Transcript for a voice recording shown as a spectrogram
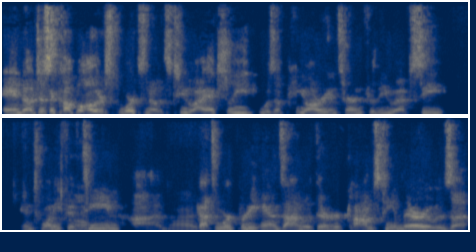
And uh, just a couple other sports notes too. I actually was a PR intern for the UFC in 2015. Uh, Nice. got to work pretty hands on with their comms team there. It was a,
